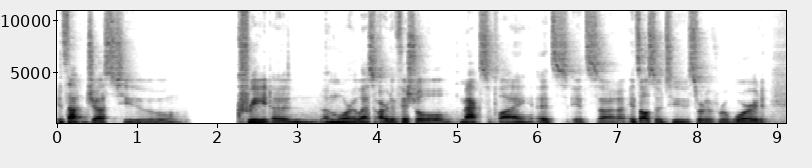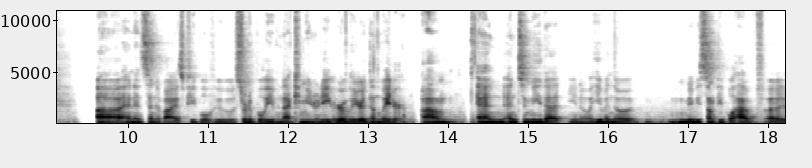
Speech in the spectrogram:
it's not just to create a, a more or less artificial max supply it's it's uh, it's also to sort of reward uh, and incentivize people who sort of believe in that community earlier than later. Um, and and to me, that you know, even though maybe some people have a,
